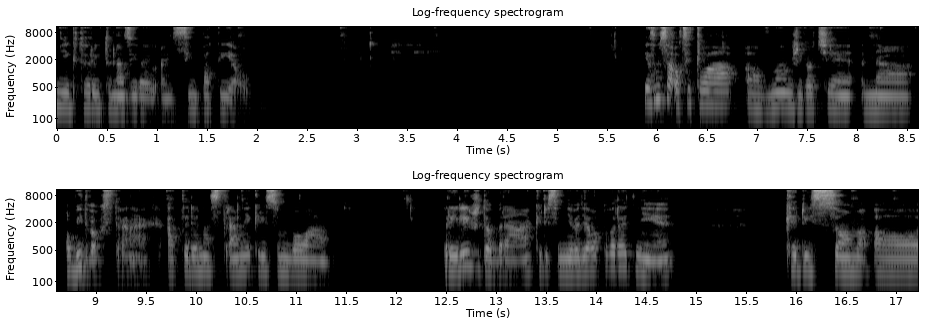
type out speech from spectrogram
Niektorí to nazývajú aj sympatiou. Ja som sa ocitla v mojom živote na obidvoch stranách. A teda na strane, kedy som bola príliš dobrá, kedy som nevedela povedať nie, kedy som uh,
